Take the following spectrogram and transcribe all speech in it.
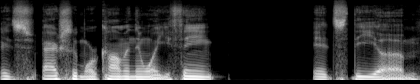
it's actually more common than what you think. It's the um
